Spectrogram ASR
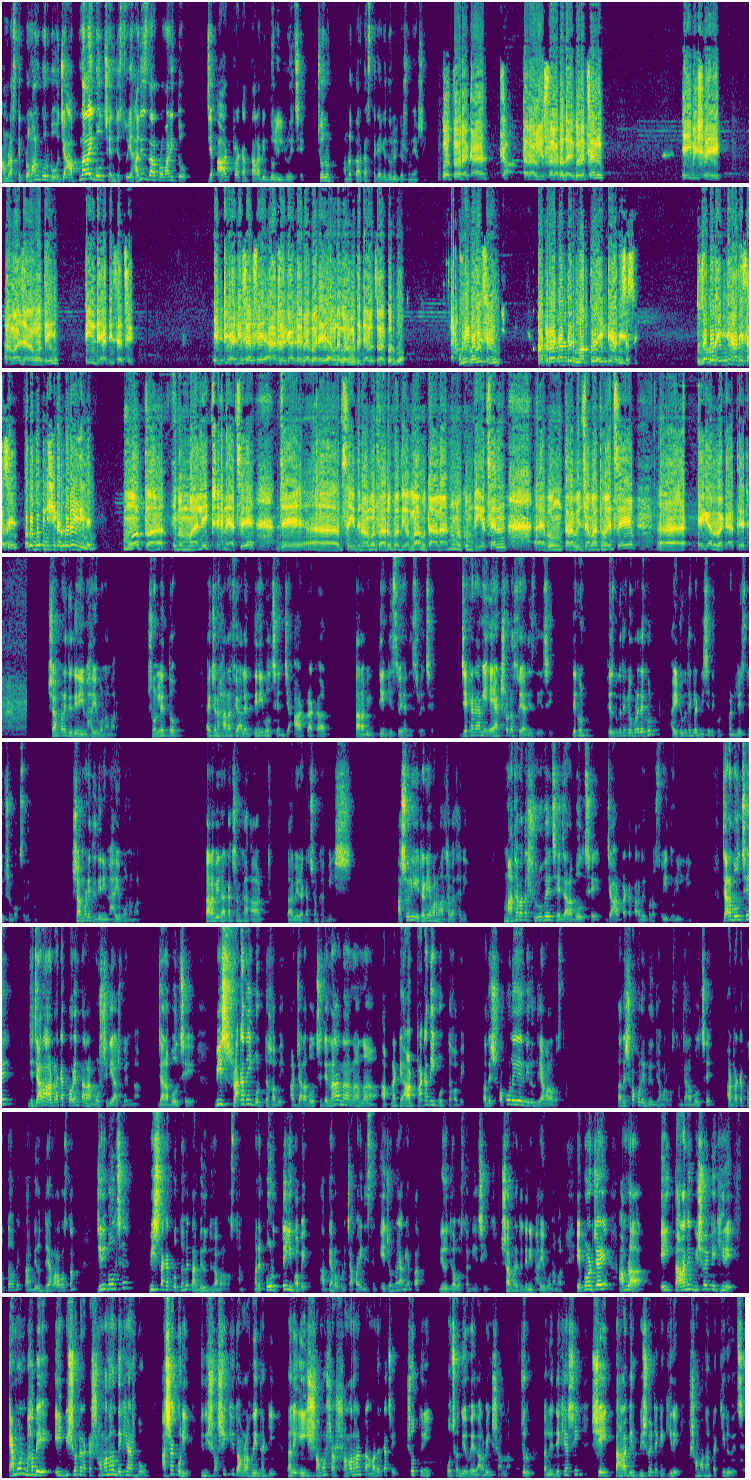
আমরা আজকে প্রমাণ করব যে আপনারাই বলছেন যে সই হাদিস দ্বারা প্রমাণিত যে আট রাকাত তারাবির দলিল রয়েছে। চলুন, আমরা তার কাছ থেকে আগে দলিলটা শুনে আসি। কত রাকাত তারাবি সালাত আদায় করেছেন? এই বিষয়ে আমার জানা মতে তিনটে হাদিস আছে। একটি হাদিস আছে আট রাকাতের ব্যাপারে, আমরা পরবর্তীতে আলোচনা করব। উনি বলেছেন আট রাকাতের মাত্র একটি হাদিস আছে। যখন একটি হাদিস আছে তখন তো তিনি স্বীকার করেই নিলেন। মুয়াত্তা ইমাম মালিক সেখানে আছে যে সঈদিন আমর ফারুক রাদিয়াল্লাহু তাআলা আনহু হুকুম দিয়েছেন এবং তারাবির জামাত হয়েছে এগারো রাকাতের। সম্মানিত দিনই ভাই বোন আমার শুনলেন তো? একজন হানাফি আলেম তিনি বলছেন যে আট রাকাত তারাবির তিনটি সই হাদিস রয়েছে। যেখানে আমি একশোটা সই হাদিস দিয়েছি। দেখুন ফেসবুকে থাকলে উপরে দেখুন, আর ইউটিউবে থাকলে নিচে দেখুন মানে ডিসক্রিপশন বক্সে দেখুন। সম্মানিত দিনই ভাই বোন আমার, তারাবির রাকাত সংখ্যা আট, তারাবির রাকাত সংখ্যা বিশ। আসলে এটা নিয়ে আমার মাথা ব্যথা নেই। মাথা ব্যথা শুরু হয়েছে যারা বলছে যে আট টাকা তারাবির কোনো সহি দলিল নেই। যারা বলছে যে যারা আট রাকাত পড়েন তারা মসজিদে আসবেন না। যারা বলছে বিশ রাকাতেই পড়তে হবে। আর যারা বলছে যে, না না না না, আপনাকে আট রাকাতেই পড়তে হবে। তাদের সকলের বিরুদ্ধে আমার অবস্থান। তাদের সকলের বিরুদ্ধে আমার অবস্থান। যারা বলছে আট রাকাত পড়তে হবে, তার বিরুদ্ধে আমার অবস্থান। যিনি বলছে বিশ রাকাত পড়তে হবে, তার বিরুদ্ধে আমার অবস্থান। মানে পড়তেই হবে। আপনি আমার উপরে চাপাই দিচ্ছেন। এই জন্যই আমি আপনার বিরুদ্ধে অবস্থান নিয়েছি। সম্মানিত দিনী ভাই বোন আমার, এ পর্যায়ে আমরা এই তারাবির বিষয়কে ঘিরে এমন ভাবে এই বিষয়টার একটা সমাধান দেখে আসব আশা করি যদি স্বশিক্ষিত আমরা হয়ে থাকি, তাহলে এই সমস্যার সমাধানটা আমাদের কাছে সত্যি পছন্দীয় হয়ে দাঁড়াবে ইনশাল্লাহ চলুন, তাহলে দেখে আসি সেই তারাবির বিষয়টাকে ঘিরে সমাধানটা কি রয়েছে।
